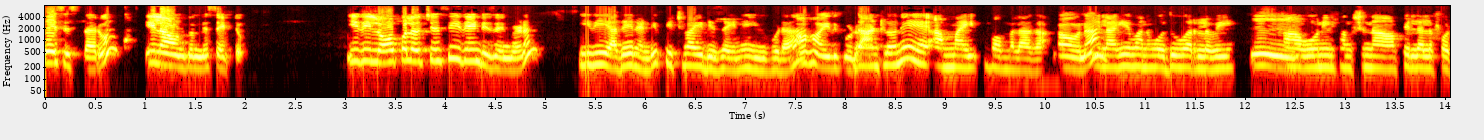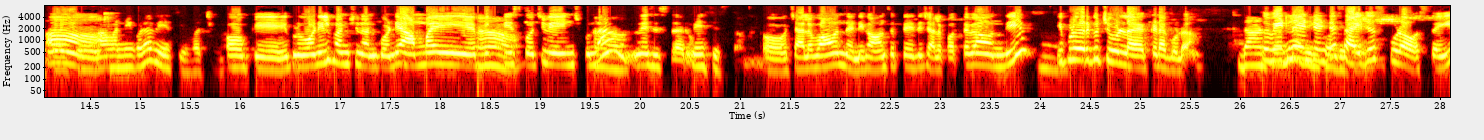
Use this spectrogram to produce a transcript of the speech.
వేసిస్తారు. ఇలా ఉంటుంది సెట్. ఇది లోపల వచ్చేసి ఇదేం డిజైన్ మేడం? ఇది అదేనండి పిచ్వాయి డిజైన్ ఇవి కూడా. ఇది కూడా. దాంట్లోనే అమ్మాయి బొమ్మలాగా. అవునా? ఇలాగే మన వధూవరులవి ఓనీల్ ఫంక్షన్ పిల్లల ఫోటో. అవన్నీ కూడా వేసి ఇవ్వచ్చు. ఓకే ఇప్పుడు ఓనిల్ ఫంక్షన్ అనుకోండి అమ్మాయి. తీసుకొచ్చి వేయించుకున్నా. వేసిస్తారు. వేసిస్తాం ఓ చాలా బాగుందండి కాన్సెప్ట్ అయితే చాలా కొత్తగా ఉంది. ఇప్పుడు వరకు చూడలే ఎక్కడ కూడా? వీటిలో ఏంటంటే సైజెస్ కూడా వస్తాయి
